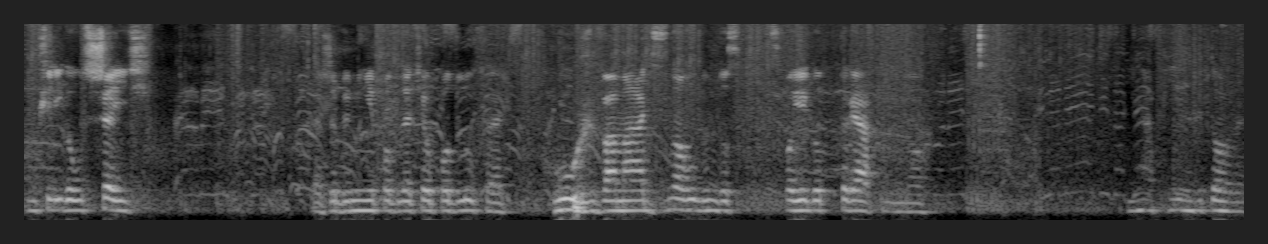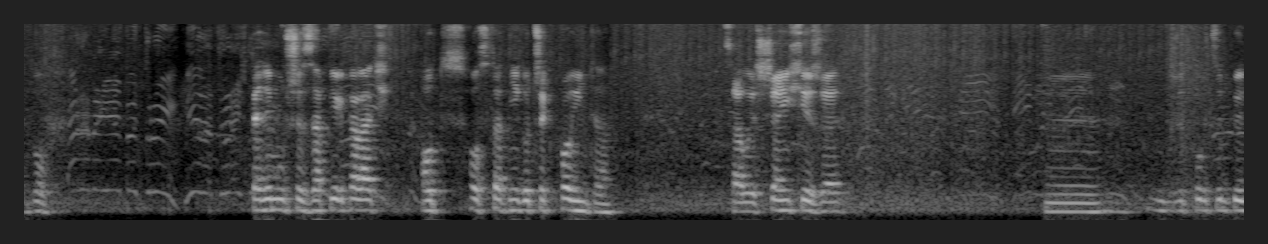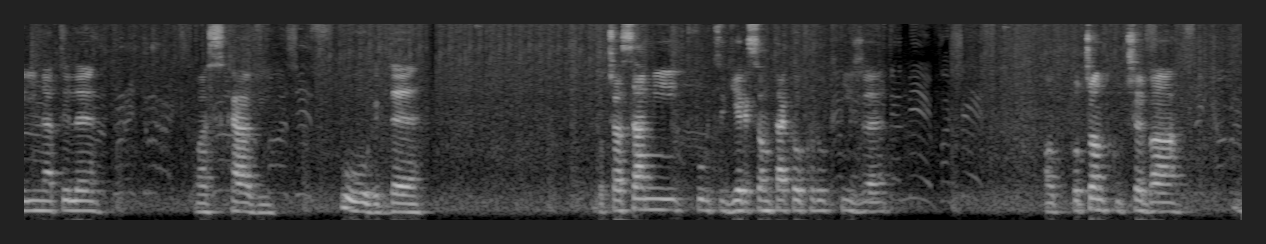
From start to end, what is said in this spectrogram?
musieli go ustrzelić. Tak, żeby mi nie podleciał pod lufę. Kurwa mać, znowu bym do swojego trafił, no. Ja pierdolę, bo wtedy muszę zapierdalać od ostatniego checkpointa. Całe szczęście, że yy, że twórcy byli na tyle łaskawi. Kurde. Bo czasami twórcy gier są tak okrutni, że od początku trzeba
